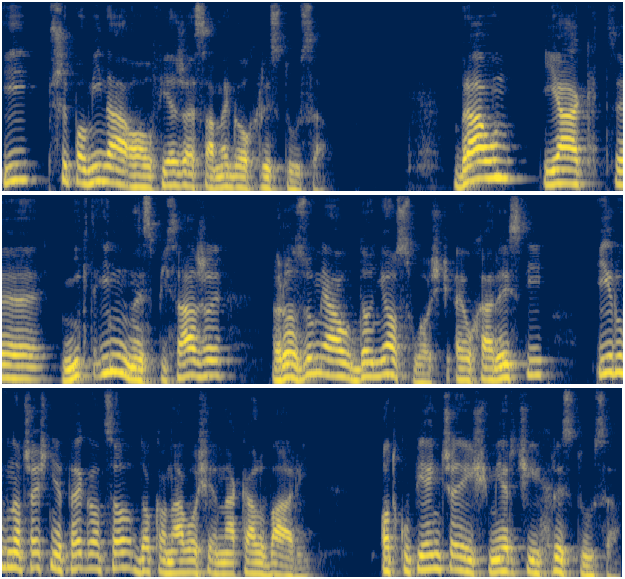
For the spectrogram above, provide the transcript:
i przypomina o ofierze samego Chrystusa. Brown, jak nikt inny z pisarzy, rozumiał doniosłość Eucharystii i równocześnie tego, co dokonało się na Kalwarii, odkupieńczej śmierci Chrystusa.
